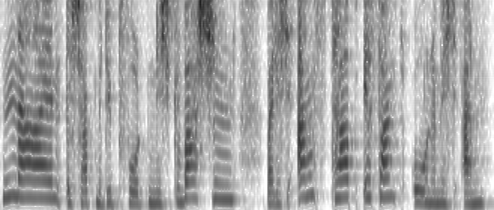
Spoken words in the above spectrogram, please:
nein, ich habe mir die Pfoten nicht gewaschen, weil ich Angst habe, ihr fangt ohne mich an.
